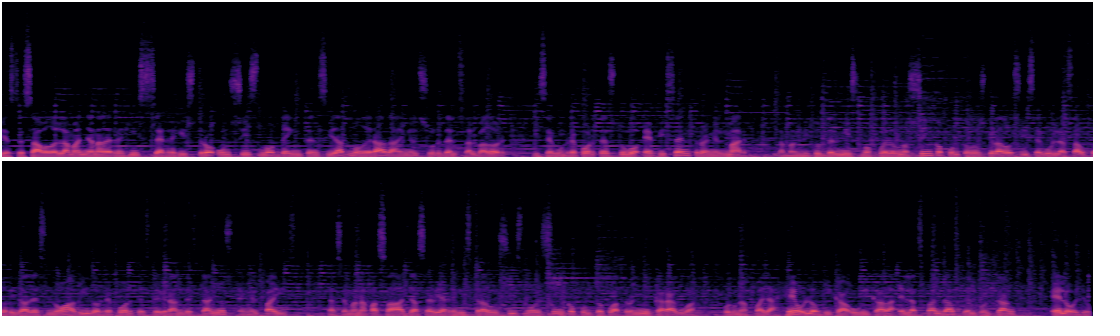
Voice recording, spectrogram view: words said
Y este sábado en la mañana de registro se registró un sismo de intensidad moderada en el sur de El Salvador y según reportes estuvo epicentro en el mar. La magnitud del mismo fue de unos 5.2 grados y según las autoridades no ha habido reportes de grandes daños en el país. La semana pasada ya se había registrado un sismo de 5.4 en Nicaragua por una falla geológica ubicada en las faldas del volcán El Hoyo.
